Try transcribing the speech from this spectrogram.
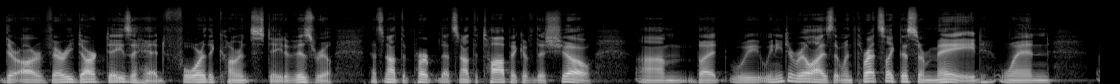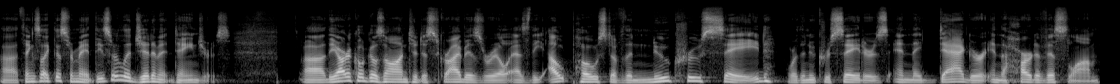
there are very dark days ahead for the current state of Israel. That's not the perp- that's not the topic of this show. Um, but we, we need to realize that when threats like this are made, when uh, things like this are made, these are legitimate dangers. Uh, the article goes on to describe Israel as the outpost of the new crusade, or the new crusaders, and the dagger in the heart of Islam.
